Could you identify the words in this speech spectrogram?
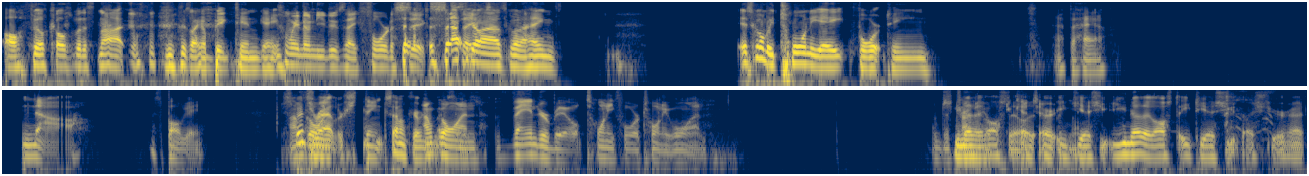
all field goals, but it's not. It's like a Big Ten game. Wait on you to say four to South, six. South Say- Carolina's going to hang. It's going to be 28-14. at the half. Nah, it's a ball game. Spencer going- Rattler stinks. I don't care. What I'm going says. Vanderbilt 24 21. I'm just You trying know to they lost to catch L- or up. ETSU. You know they lost to ETSU last year, right?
